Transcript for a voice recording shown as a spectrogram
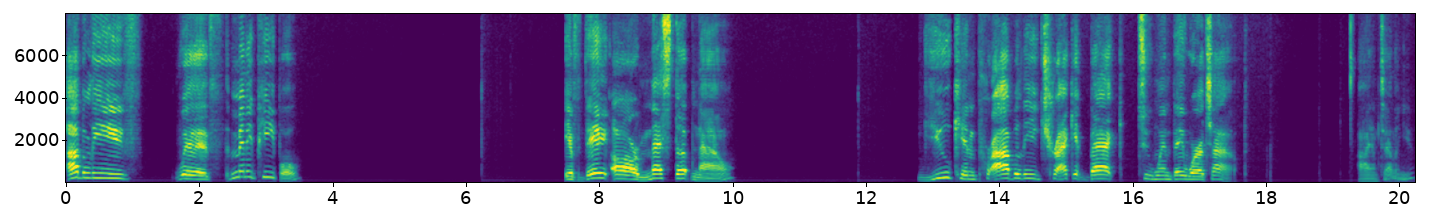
I believe with many people, if they are messed up now, you can probably track it back to when they were a child. I am telling you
